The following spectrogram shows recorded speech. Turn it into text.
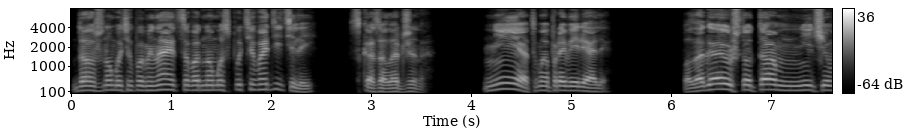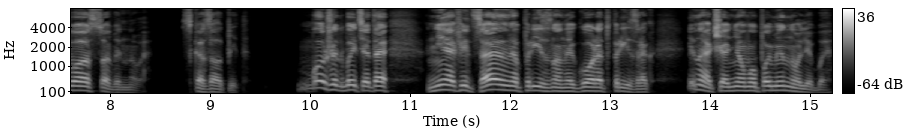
должно быть упоминается в одном из путеводителей, сказала Джина. Нет, мы проверяли. «Полагаю, что там ничего особенного», — сказал Пит. «Может быть, это неофициально признанный город-призрак, иначе о нем упомянули бы.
